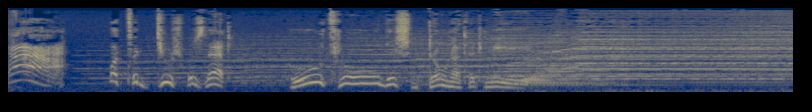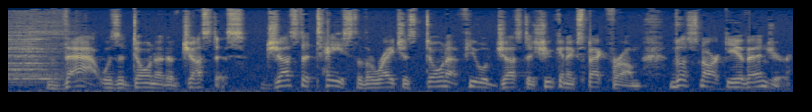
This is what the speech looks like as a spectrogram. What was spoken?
Ah! What the deuce was that? Who threw this donut at me? That was a donut of justice. Just a taste of the righteous donut fueled justice you can expect from the Snarky Avenger.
